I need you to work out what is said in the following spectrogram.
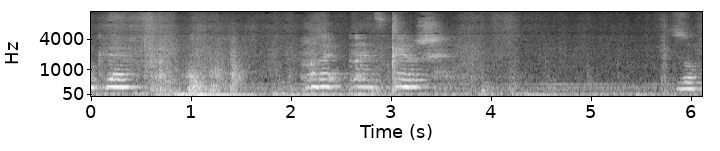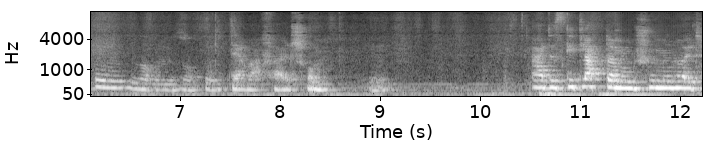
Okay. Warte, nein, es geht. Socken, warum Socken? Der war falsch rum. Hat es geklappt da mit dem Schwimmen heute?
